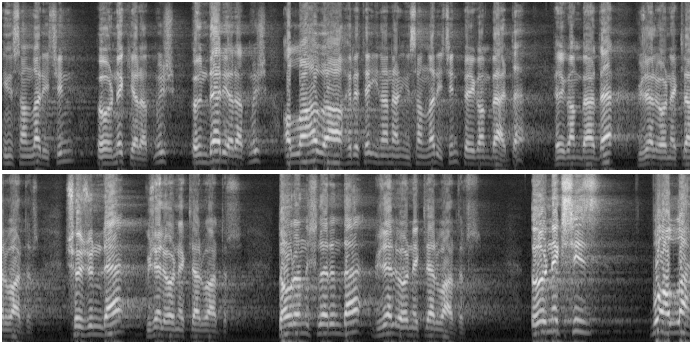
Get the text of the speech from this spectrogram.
insanlar için örnek yaratmış, önder yaratmış. Allah'a ve ahirete inanan insanlar için peygamberde, peygamberde güzel örnekler vardır. Sözünde güzel örnekler vardır. Davranışlarında güzel örnekler vardır. Örneksiz Bu Allah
